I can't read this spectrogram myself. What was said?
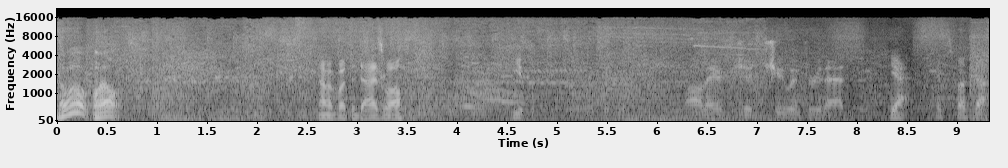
they're Oh, well. I'm about to die as well. Yep. Oh, they're ch- chewing through that. Yeah, it's fucked up.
